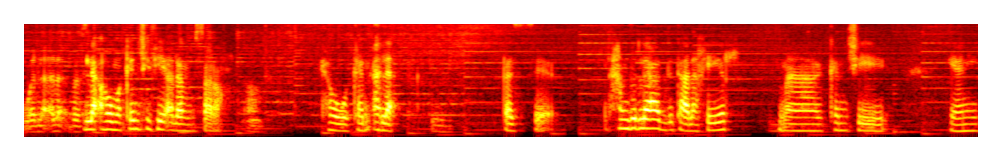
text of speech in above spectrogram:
ولا قلق بس؟ لا هو ما كانش فيه ألم بصراحة. آه. هو كان قلق. بس آه، الحمد لله عدت على خير. ما كانش يعني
